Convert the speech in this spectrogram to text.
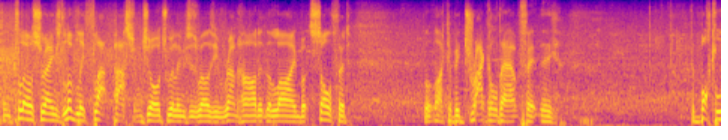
from close range. Lovely flat pass from George Williams as well as he ran hard at the line, but Salford looked like a bedraggled outfit. The the bottle.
